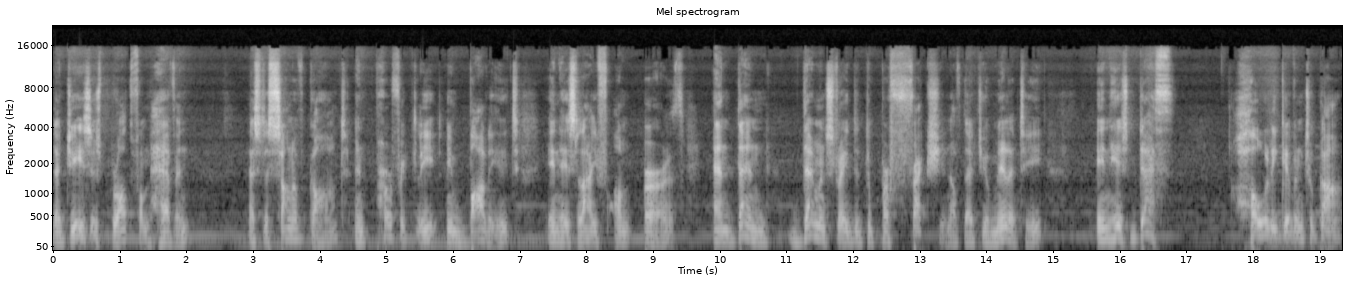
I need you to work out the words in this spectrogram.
that Jesus brought from heaven as the Son of God and perfectly embodied in his life on earth, and then demonstrated the perfection of that humility in his death, wholly given to God.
